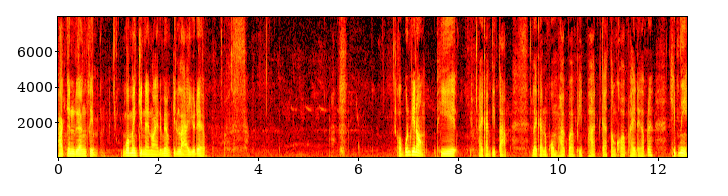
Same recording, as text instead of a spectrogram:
พักกินเหลืองสิว่าไม่กินหน่อยๆนะไม่ต้องกินหลายอยู่เด้วยครับ ขอบคุณพี่น้องที่ ให้การติดตามรายการของผมหากว่าผิดพลาดก็ต้องขออภัยนะครับเด้อคลิปนี้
